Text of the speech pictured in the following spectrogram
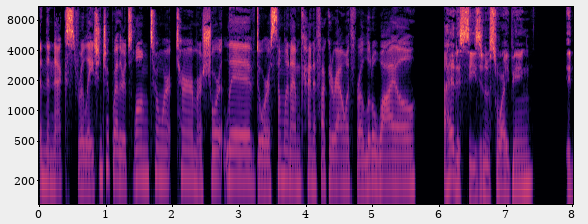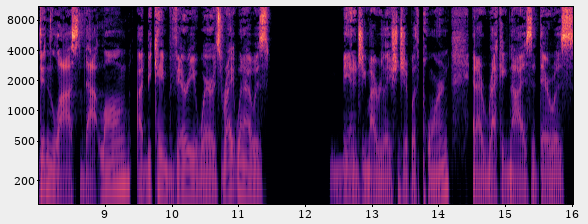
in the next relationship, whether it's long term or short lived or someone I'm kind of fucking around with for a little while. I had a season of swiping. It didn't last that long. I became very aware. It's right when I was managing my relationship with porn and I recognized that there was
